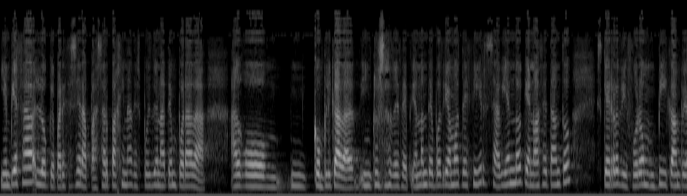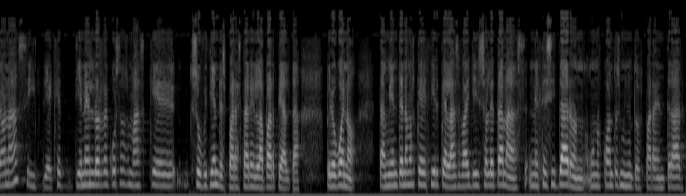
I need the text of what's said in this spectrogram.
y empieza lo que parece ser a pasar página después de una temporada algo mm, complicada, incluso decepcionante podríamos decir, sabiendo que no hace tanto es que Rodri fueron bicampeonas y que tienen los recursos más que suficientes para estar en la parte alta. Pero bueno, también tenemos que decir que las Valles Soletanas necesitaron unos cuantos minutos para entrar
